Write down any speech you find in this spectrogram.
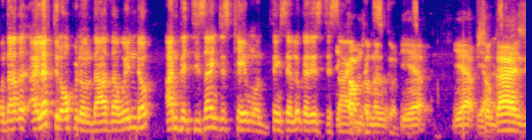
on the other. I left it open on the other window, and the design just came on. Things. Say, look at this It design. comes on the- good. Yeah. Yeah. Yeah, So it's guys,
